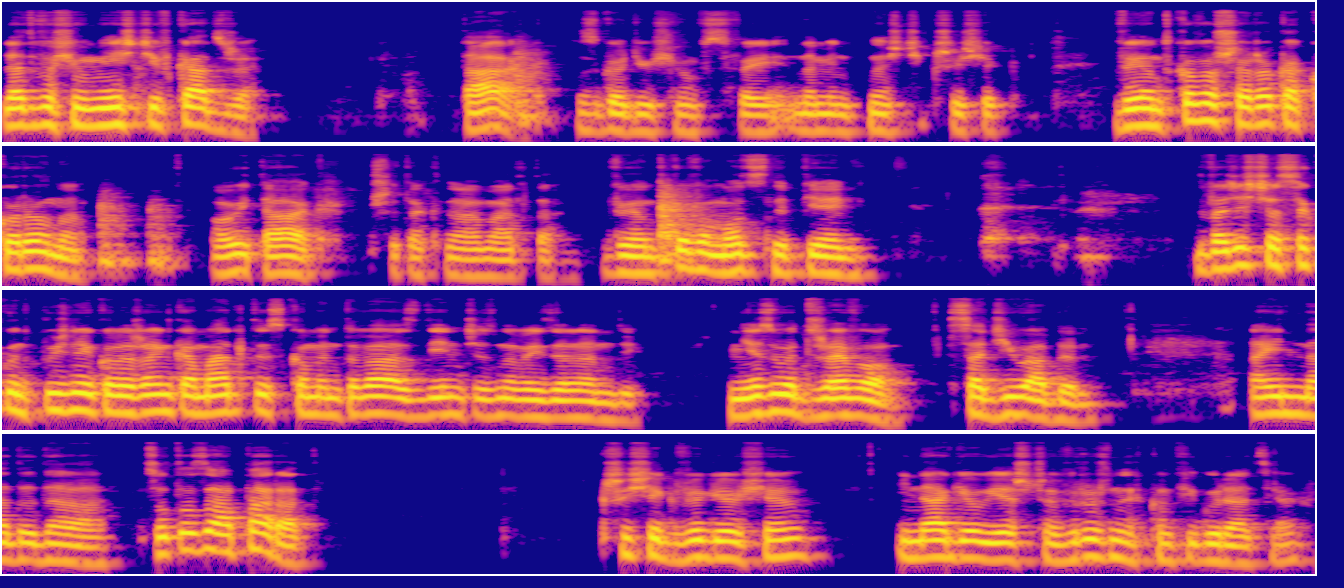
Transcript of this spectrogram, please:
Ledwo się mieści w kadrze. Tak, zgodził się w swej namiętności Krzysiek. Wyjątkowo szeroka korona. Oj tak, przytaknęła Marta. Wyjątkowo mocny pień. 20 sekund później koleżanka Marty skomentowała zdjęcie z Nowej Zelandii. Niezłe drzewo, sadziłabym. A inna dodała, co to za aparat? Krzysiek wygiął się i nagiął jeszcze w różnych konfiguracjach.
